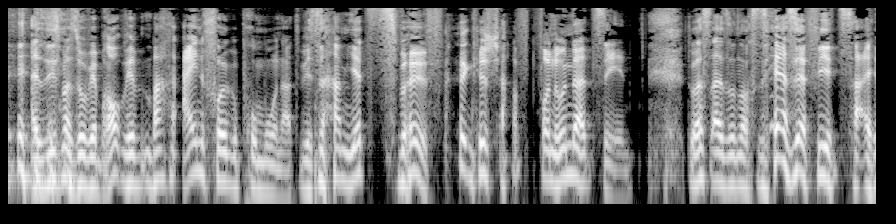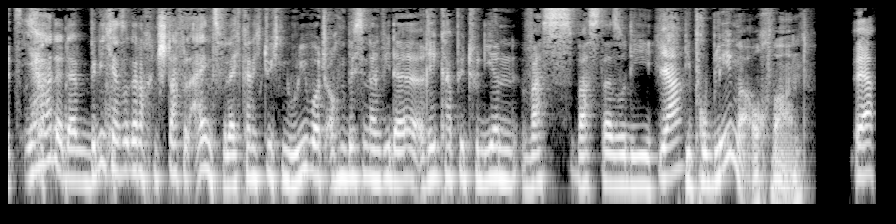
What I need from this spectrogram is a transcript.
also diesmal so, wir brauchen, wir machen eine Folge pro Monat. Wir haben jetzt zwölf geschafft von 110. Du hast also noch sehr, sehr viel Zeit. Ja, da, da bin ich ja sogar noch in Staffel 1. Vielleicht kann ich durch den Rewatch auch ein bisschen dann wieder rekapitulieren, was, was da so die, ja. die Probleme auch waren. Ja,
